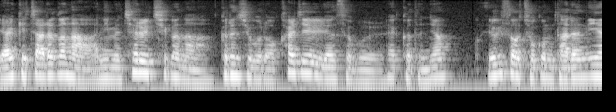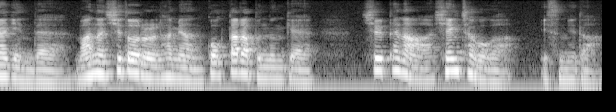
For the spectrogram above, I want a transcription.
얇게 자르거나 아니면 채를 치거나 그런 식으로 칼질 연습을 했거든요. 여기서 조금 다른 이야기인데 많은 시도를 하면 꼭 따라 붙는 게 실패나 시행착오가 있습니다.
